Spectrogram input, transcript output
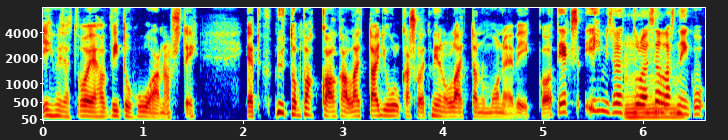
ihmiset voi ihan vitu huonosti. Ja että nyt on pakko alkaa laittaa julkaisu, että minä olen laittanut moneen viikkoon. Tiedätkö, ihmiselle mm. tulee sellaista niin kuin,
